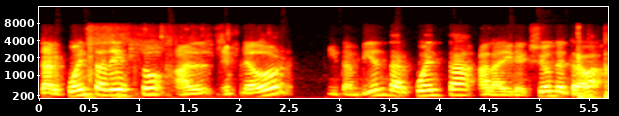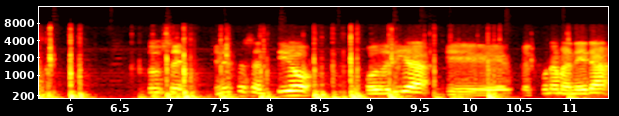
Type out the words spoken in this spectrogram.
dar cuenta de esto al empleador y también dar cuenta a la dirección del trabajo. Entonces, en este sentido, podría, eh, de alguna manera,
